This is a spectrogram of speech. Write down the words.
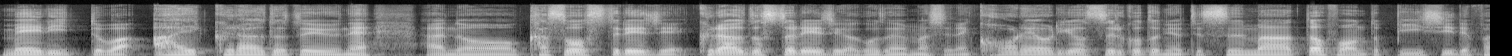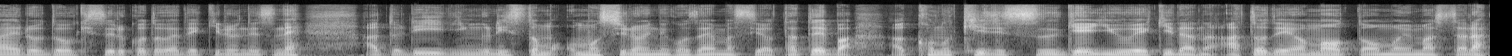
メリットは iCloud というね、あのー、仮想ストレージ、クラウドストレージがございましてね、これを利用することによってスマートフォンと PC でファイルを同期することができるんですね。あと、リーディングリストも面白いんでございますよ。例えば、あこの記事すげえ有益だな、後で読もうと思いましたら、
